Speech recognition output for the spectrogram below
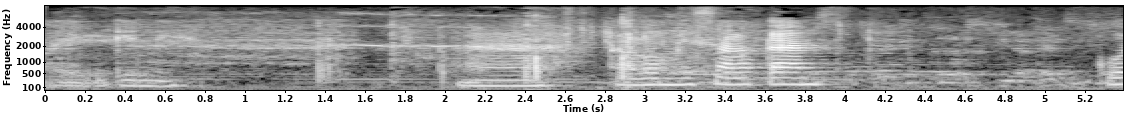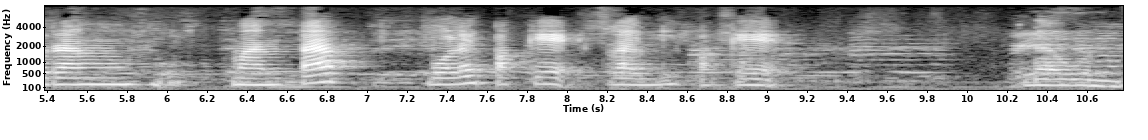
Kayak begini. Nah, kalau misalkan kurang mantap, boleh pakai lagi pakai daun.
